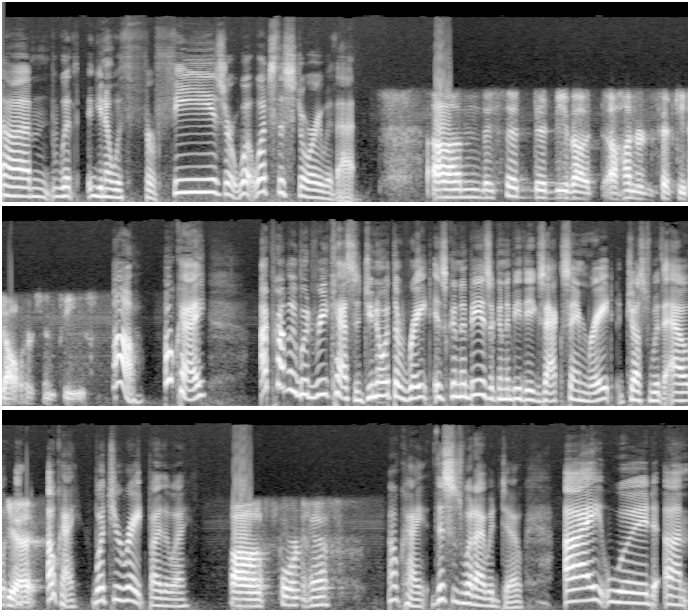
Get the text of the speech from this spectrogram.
um, with you know with for fees or what? What's the story with that? Um, they said there'd be about hundred and fifty dollars in fees. Oh, okay. I probably would recast it. Do you know what the rate is going to be? Is it going to be the exact same rate, just without? Yeah. Okay. What's your rate, by the way? Uh, four and a half. Okay, this is what I would do. I would um,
